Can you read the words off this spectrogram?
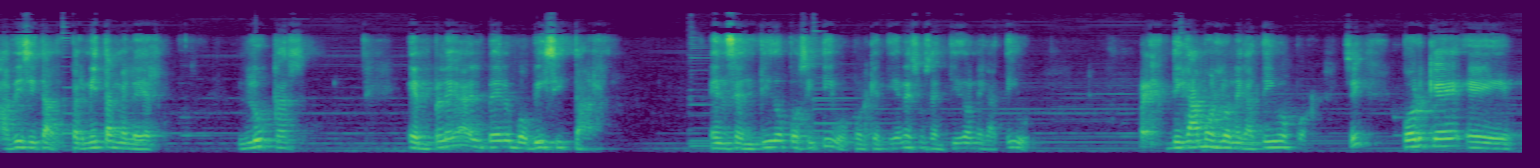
has visitado, permítanme leer. Lucas emplea el verbo visitar en sentido positivo porque tiene su sentido negativo. digamos lo negativo por, ¿sí? Porque eh,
